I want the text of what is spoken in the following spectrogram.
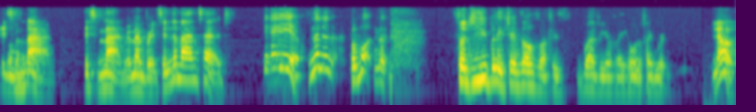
this man, this man. Remember, it's in the man's head. Yeah, yeah, yeah. No, no, no. But what? No. So, do you believe James Ellsworth is worthy of a Hall of Fame room? No,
